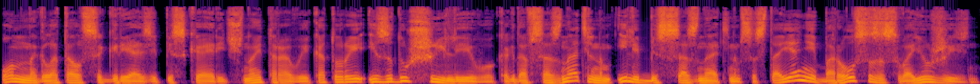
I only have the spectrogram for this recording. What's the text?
он наглотался грязи, песка и речной травы, которые и задушили его, когда в сознательном или бессознательном состоянии боролся за свою жизнь.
